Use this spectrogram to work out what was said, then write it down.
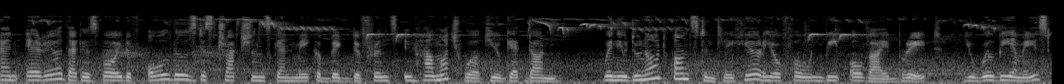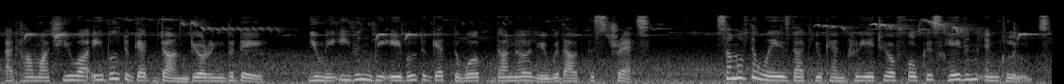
An area that is void of all those distractions can make a big difference in how much work you get done. When you do not constantly hear your phone beep or vibrate, you will be amazed at how much you are able to get done during the day. You may even be able to get the work done early without the stress. Some of the ways that you can create your focus haven includes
